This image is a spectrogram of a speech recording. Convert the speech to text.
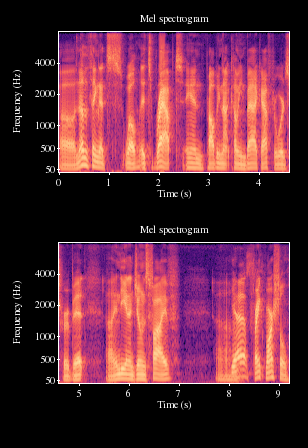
uh, another thing that's well, it's wrapped and probably not coming back afterwards for a bit. Uh, Indiana Jones Five. Um, Yes. Frank Marshall,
